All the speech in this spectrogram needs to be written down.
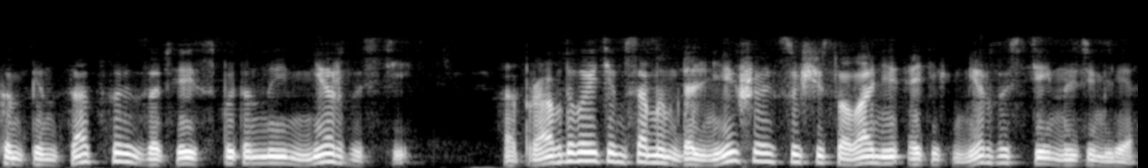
компенсацию за все испытанные мерзости, оправдывая тем самым дальнейшее существование этих мерзостей на земле.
